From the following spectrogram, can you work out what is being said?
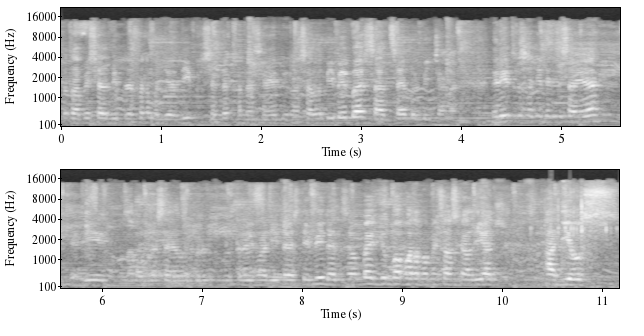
tetapi saya lebih prefer menjadi presenter karena saya dirasa lebih bebas saat saya berbicara. Jadi itu saja dari saya. Jadi semoga saya ber- berterima di TS TV dan sampai jumpa para pemirsa sekalian. Adios.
